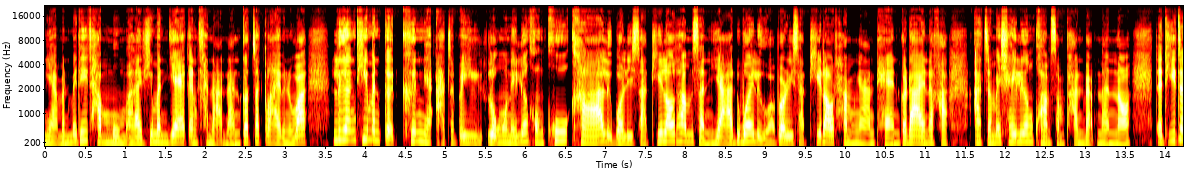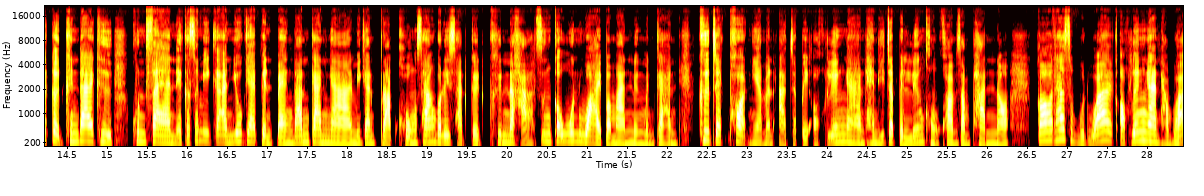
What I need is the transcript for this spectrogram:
เนี่ยมันไม่ได้ทำมุมอะไรที่มันแยกกันขนาดนั้น ก็จะกลายเป็นว่าเรื่องที่มันเกิดขึ้นเนี่ยอาจจะไปลงในเรื่องของคู่ค้า หรือบริษัทที่เราทำสัญญาด้วย หรือว่าบริษัทที่เราทำงานแทนก็ได้นะคะ อาจจะไม่ใช่เรื่องความสัมพันธ์แบบนั้นเนาะแต่ที่จะเกิดขึ้นได้คือคุณแฟนเนี่ยก็จะมีการโยกย้ายเปลี่ยนแปลงด้านการงานมีการปรับโครงสร้างบริษัทเกิดขึ้นนะคะ ซึ่งก็วุ่นวายประมาณหนึ่งเหมือนกัน คือแจ็คพอตเนี่ยมันอาจจะไปออกเรื่องงานแทนที่จะเป็นเรื่องของความสัมพันธ์เนาะก็ถ้าสมมติว่าออกเรื่องงานถามว่า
